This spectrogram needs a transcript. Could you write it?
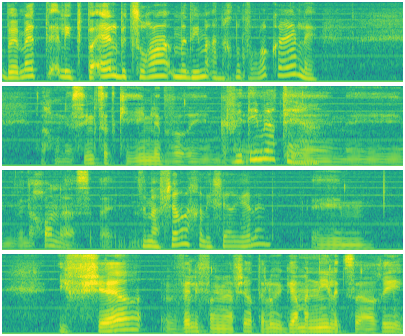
באמת להתפעל בצורה מדהימה. אנחנו כבר לא כאלה. אנחנו נעשים קצת קהים לדברים. כבדים אה, יותר. כן, אה, ונכון. אה, זה מאפשר לך להישאר ילד? אפשר, ולפעמים מאפשר, תלוי. גם אני, לצערי,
